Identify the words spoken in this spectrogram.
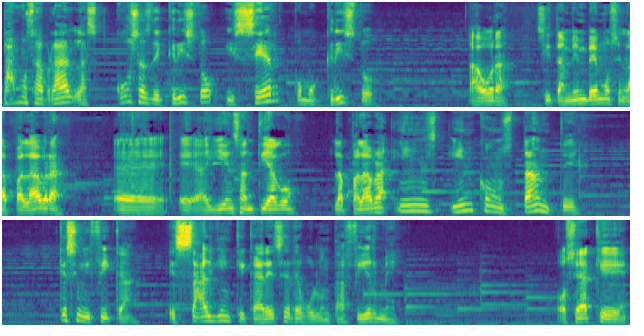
vamos a hablar las cosas de Cristo y ser como Cristo. Ahora, si también vemos en la palabra eh, eh, allí en Santiago, la palabra inconstante, ¿qué significa? Es alguien que carece de voluntad firme. O sea que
